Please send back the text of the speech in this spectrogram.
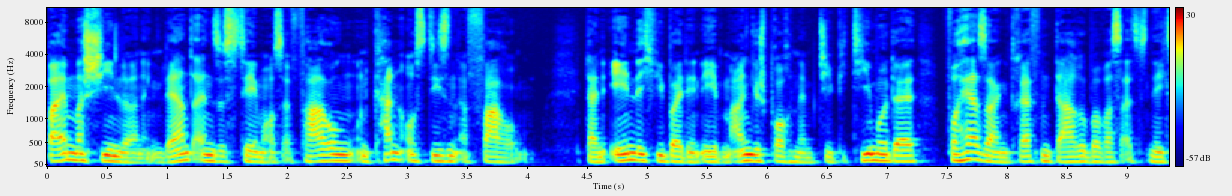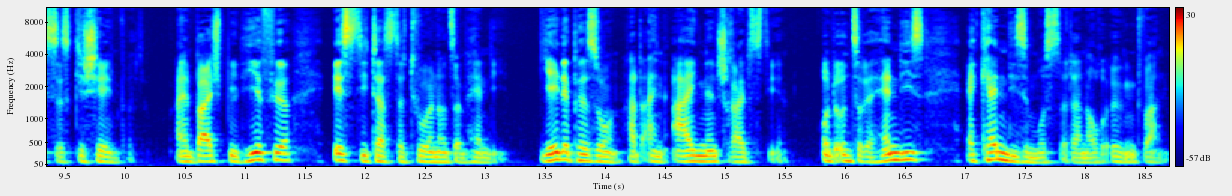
Beim Machine Learning lernt ein System aus Erfahrungen und kann aus diesen Erfahrungen dann ähnlich wie bei den eben angesprochenen GPT-Modell Vorhersagen treffen darüber, was als nächstes geschehen wird. Ein Beispiel hierfür ist die Tastatur in unserem Handy. Jede Person hat einen eigenen Schreibstil und unsere Handys erkennen diese Muster dann auch irgendwann.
